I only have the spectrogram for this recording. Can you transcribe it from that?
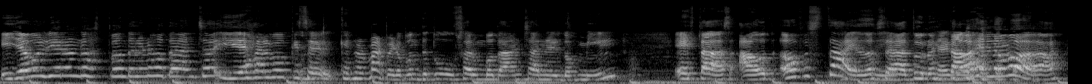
Y ya volvieron los pantalones bota ancha y es algo que, se, que es normal. Pero ponte tú usar un bota ancha en el 2000. Estás out of style, o Sí, sea, tú no estabas en la moda.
